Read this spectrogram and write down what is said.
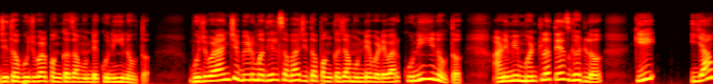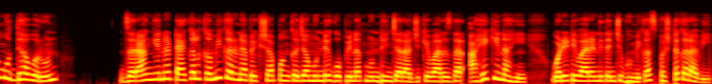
जिथं भुजबळ पंकजा मुंडे कुणीही नव्हतं. भुजबळांची बीडमधील सभा जिथं पंकजा मुंडे वडेवार कुणीही नव्हतं. आणि मी म्हटलं तेच घडलं की या मुद्द्यावरून जरांगीनं टॅकल कमी करण्यापेक्षा पंकजा मुंडे गोपीनाथ मुंडेंच्या राजकीय वारसदार आहे की नाही वडेट्टीवाऱ्यांनी त्यांची भूमिका स्पष्ट करावी.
